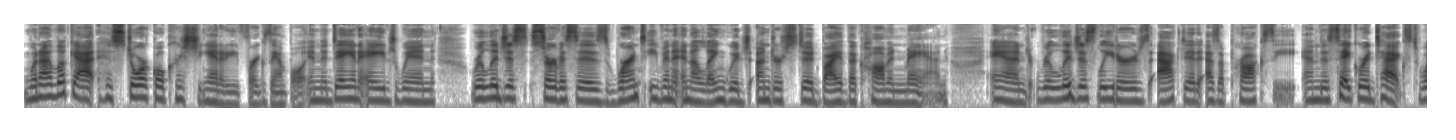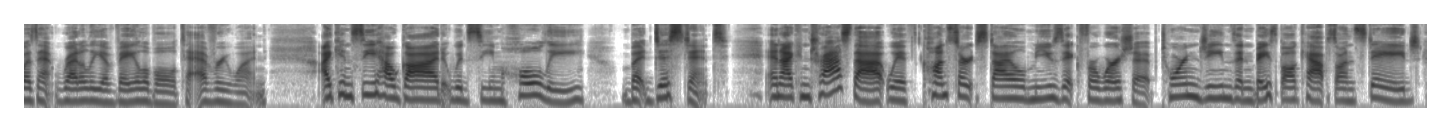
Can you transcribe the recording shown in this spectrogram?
When I look at historical Christianity, for example, in the day and age when religious services weren't even in a language understood by the common man, and religious leaders acted as a proxy, and the sacred text wasn't readily available to everyone, I can see how God would seem holy but distant. And I contrast that with concert style music for worship, torn jeans and baseball caps on stage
